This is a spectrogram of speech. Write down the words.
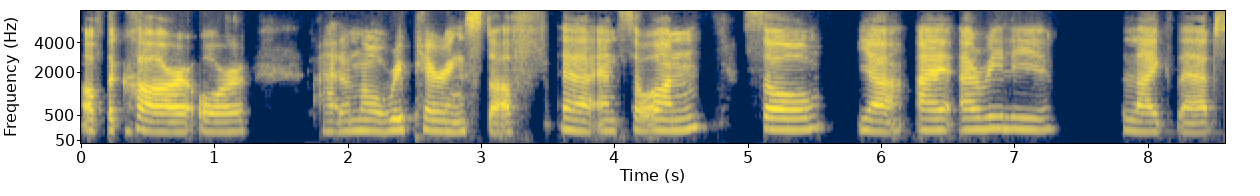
of the car or I don't know, repairing stuff uh, and so on. So yeah, I, I really like that.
